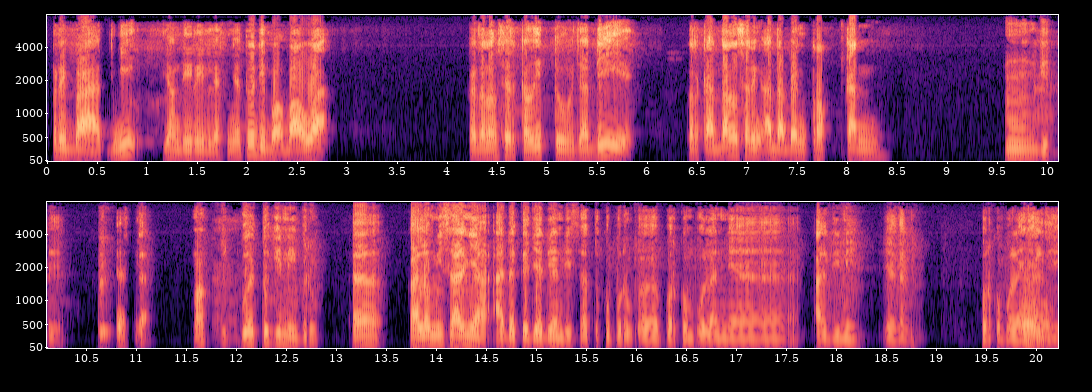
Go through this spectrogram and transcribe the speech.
pribadi yang di reliefnya tuh dibawa-bawa ke dalam circle itu. Jadi terkadang sering ada bentrokan. Hmm, gitu ya. Enggak. Maksud gue tuh gini, Bro. Eh kalau misalnya ada kejadian di satu uh, perkumpulannya Aldi nih, ya kan? Perkumpulannya hmm. Aldi.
